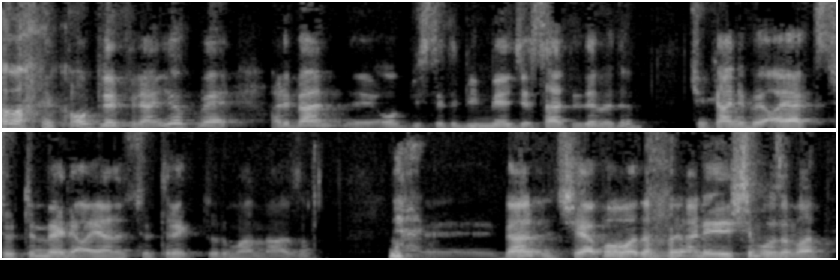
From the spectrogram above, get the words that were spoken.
Ama komple fren yok ve hani ben e, o bisikleti binmeye cesaret edemedim. Çünkü hani böyle ayak sürtünmeyle ayağını sürterek durman lazım. Ee, ben şey yapamadım. Hani eşim o zaman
